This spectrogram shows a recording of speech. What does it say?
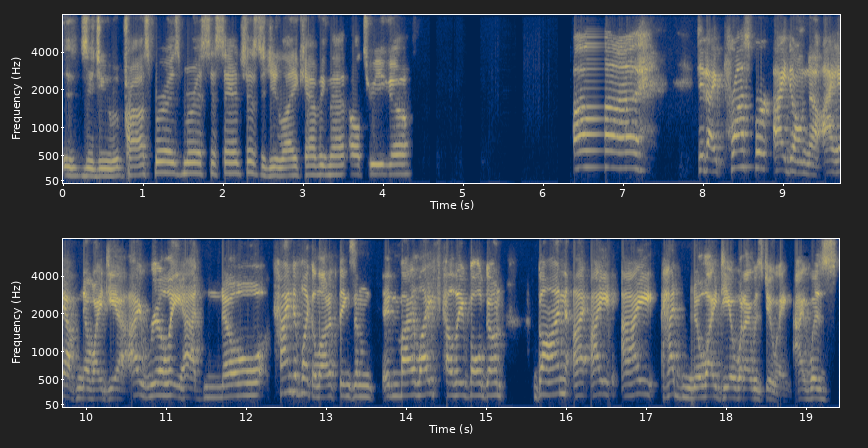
did you prosper as marissa sanchez did you like having that alter ego Uh, did I prosper? I don't know. I have no idea. I really had no kind of like a lot of things in in my life, how they've all gone gone. I I I had no idea what I was doing. I was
